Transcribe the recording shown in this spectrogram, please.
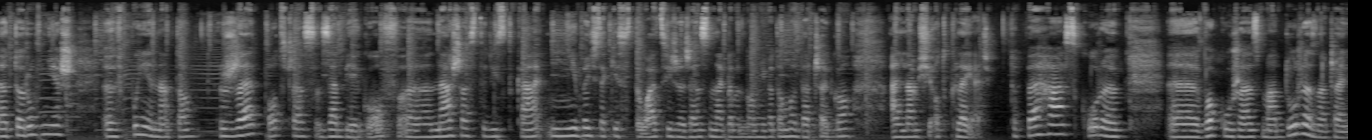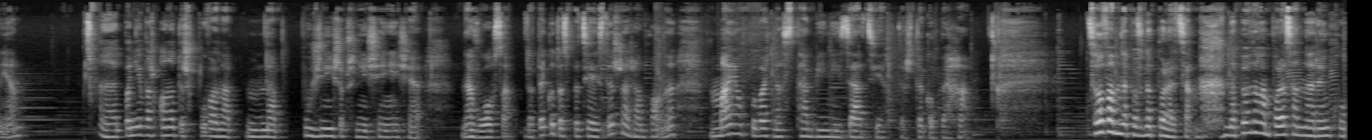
E, To również e, wpłynie na to, że podczas zabiegów nasza stylistka nie będzie takiej sytuacji, że rzęsy nagle będą nie wiadomo dlaczego, ale nam się odklejać. To pH skóry wokół rzęs ma duże znaczenie, ponieważ ono też wpływa na, na późniejsze przeniesienie się na włosa. Dlatego te specjalistyczne szampony mają wpływać na stabilizację też tego pH. Co Wam na pewno polecam? Na pewno Wam polecam na rynku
